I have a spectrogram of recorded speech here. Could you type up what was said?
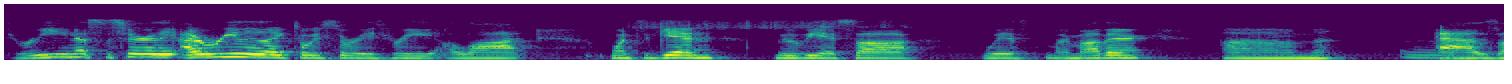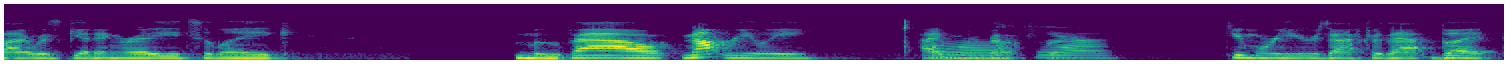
three necessarily. I really like Toy Story 3 a lot. Once again, movie I saw with my mother um, mm. as I was getting ready to like move out. Not really. I'd oh, move out for yeah. two more years after that, but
